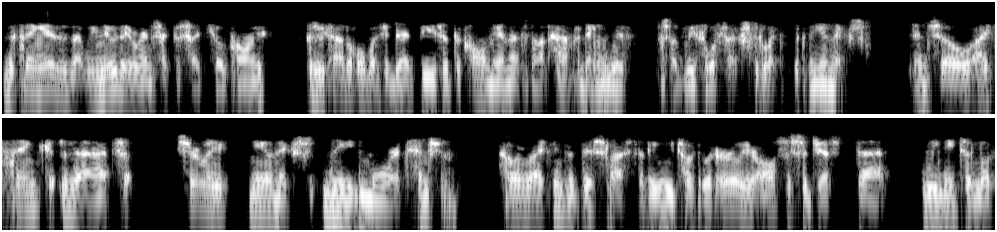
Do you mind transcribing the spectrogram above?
The thing is, is that we knew they were insecticide killed colonies because we found a whole bunch of dead bees at the colony, and that's not happening with sublethal effects with like with neonics. And so I think that certainly neonics need more attention. However, I think that this last study we talked about earlier also suggests that we need to look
